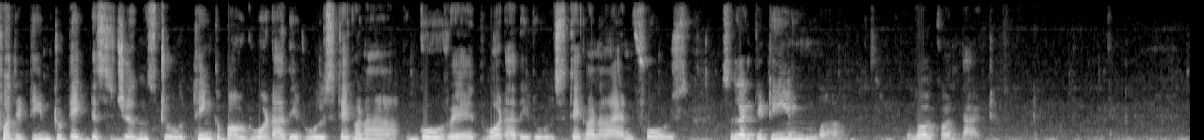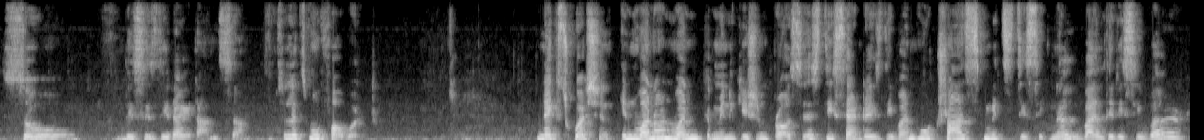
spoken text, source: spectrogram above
for the team to take decisions to think about what are the rules they're gonna go with what are the rules they're gonna enforce so let the team uh, work on that so this is the right answer. So let's move forward. Next question. In one-on-one -on -one communication process, the sender is the one who transmits the signal while the receiver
